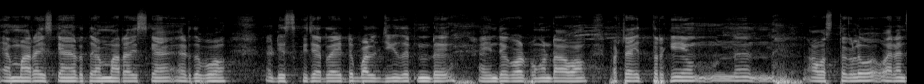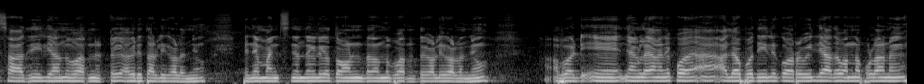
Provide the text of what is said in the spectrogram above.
എം ആർ ഐ സ്കാൻ എടുത്ത് എം ആർ ഐ സ്കാൻ എടുത്തപ്പോൾ ഡിസ്ക് ചെറുതായിട്ട് ബൾജ് ചെയ്തിട്ടുണ്ട്. അതിന്റെ കുഴപ്പം കൊണ്ടാവാം. പക്ഷേ ഇത്രയ്ക്കും അവസ്ഥകൾ വരാൻ സാധ്യതയില്ല എന്ന് പറഞ്ഞിട്ട് അവർ തള്ളി കളഞ്ഞു. പിന്നെ മനസ്സിന് എന്തെങ്കിലും തോന്നണ്ടെന്ന് പറഞ്ഞിട്ട് തള്ളി കളഞ്ഞു. അപ്പോൾ ഞങ്ങൾ അങ്ങനെ അലോപ്പതിയിൽ കുറവില്ലാതെ വന്നപ്പോഴാണ്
